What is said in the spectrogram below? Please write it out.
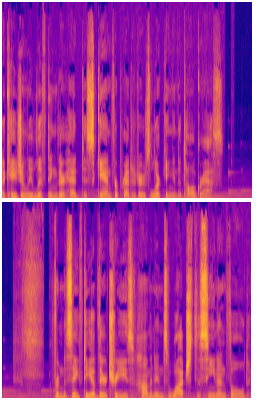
occasionally lifting their head to scan for predators lurking in the tall grass. From the safety of their trees, hominins watched the scene unfold.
